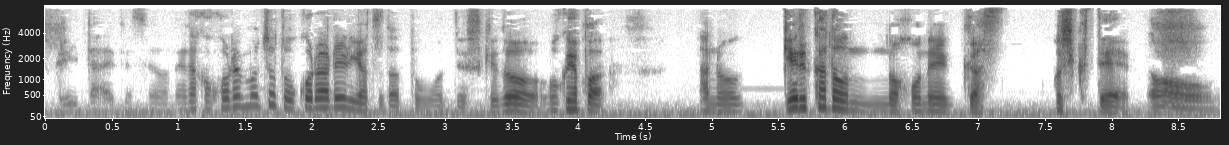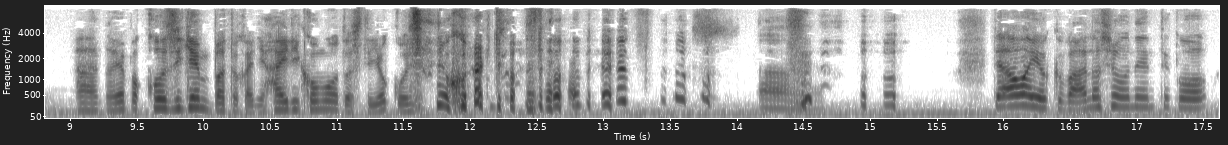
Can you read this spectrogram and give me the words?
作りたいですよね。だからこれもちょっと怒られるやつだと思うんですけど、僕やっぱ、あの、ゲルカドンの骨が欲しくて、ああの、やっぱ工事現場とかに入り込もうとしてよくおじさんに怒られてましたもんね。あ。あ で、あわよくばあの少年ってこう、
